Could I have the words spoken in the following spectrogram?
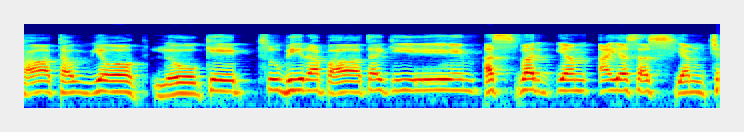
खातव्यो लोकेप्सुभिरपातकीम् अस्वर्ग्यम् अयसस्यं च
